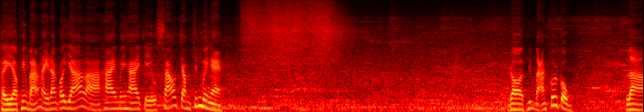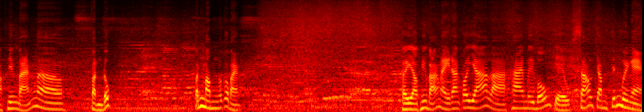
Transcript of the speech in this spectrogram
Thì à, phiên bản này đang có giá là 22 triệu 690 ngàn. Rồi phiên bản cuối cùng là phiên bản uh, đúc. Bánh mâm đó các bạn. Thì uh, phiên bản này đang có giá là 24 triệu 690 ngàn.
